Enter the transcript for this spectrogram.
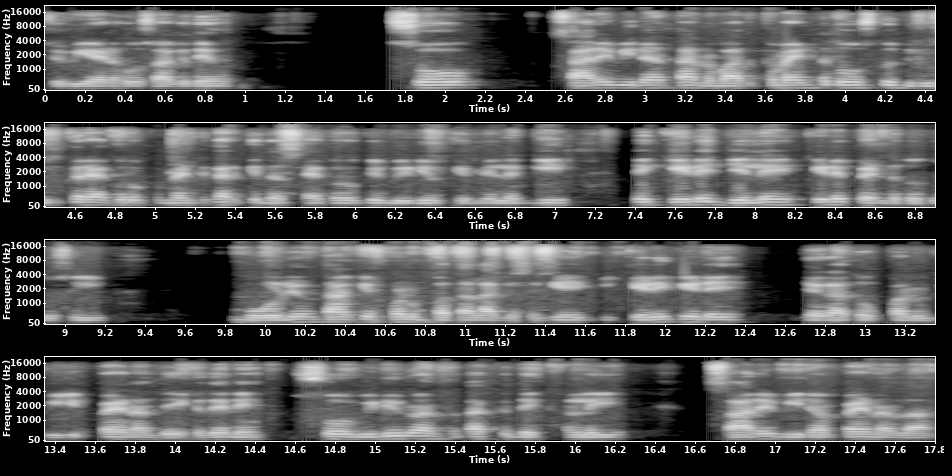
'ਚ ਵੀ ਐਡ ਹੋ ਸਕਦੇ ਹੋ। ਸੋ ਸਾਰੇ ਵੀਰਾਂ, ਧੰਨਵਾਦ। ਕਮੈਂਟ ਦੋਸਤੋ, ਜਰੂਰ ਕਰਿਆ ਕਰੋ। ਕਮੈਂਟ ਕਰਕੇ ਦੱਸਿਆ ਕਰੋ ਕਿ ਵੀਡੀਓ ਕਿਵੇਂ ਲੱਗੀ ਤੇ ਕਿਹੜੇ ਜ਼ਿਲ੍ਹੇ, ਕਿਹੜੇ ਪਿੰਡ ਤੋਂ ਤੁਸੀਂ ਬੋਲ ਰਹੇ ਹੋ ਤਾਂ ਕਿ ਆਪਾਂ ਨੂੰ ਪਤਾ ਲੱਗ ਸਕੇ ਕਿ ਕਿਹੜੇ ਕਿਹੜੇ ਜਗ੍ਹਾ ਤੋਂ ਆਪਾਂ ਨੂੰ ਵੀਰ ਭੈਣਾਂ ਦੇਖਦੇ ਨੇ। ਸੋ ਵੀਡੀਓ ਨੂੰ ਅੰਤ ਤੱਕ ਦੇਖਣ ਲਈ ਸਾਰੇ ਵੀਰਾਂ ਭੈਣਾਂ ਦਾ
